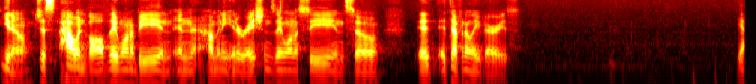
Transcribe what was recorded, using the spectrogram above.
you know, just how involved they want to be and, and how many iterations they want to see. And so it, it definitely varies. Yeah.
